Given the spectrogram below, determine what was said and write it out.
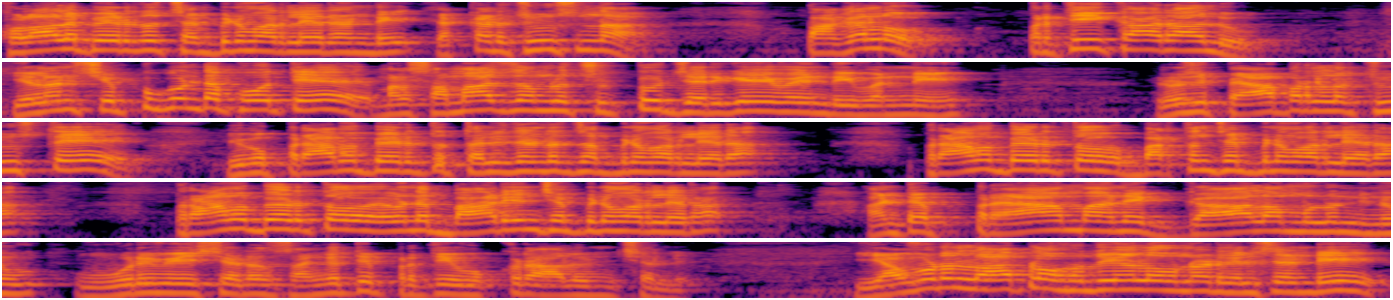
కులాల పేరుతో చంపిన వారు లేరండి? ఎక్కడ చూసినా పగలు ప్రతీకారాలు ఇలాంటి చెప్పుకుంటూ పోతే మన సమాజంలో చుట్టూ జరిగేవండి ఇవన్నీ? ఈరోజు పేపర్లో చూస్తే ఇగో ప్రేమ పేరుతో తల్లిదండ్రులు చంపిన వారు లేరా? ప్రేమ పేరుతో భర్తను చంపిన వారు లేరా? ప్రేమ పేరుతో ఏమైనా భార్యను చంపిన వారు లేరా? అంటే ప్రేమ అనే గాలములు నేను ఊరివేసేయడం సంగతి ప్రతి ఒక్కరు ఆలోచించాలి ఎవడు లోపల హృదయంలో ఉన్నాడు తెలుసండి?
